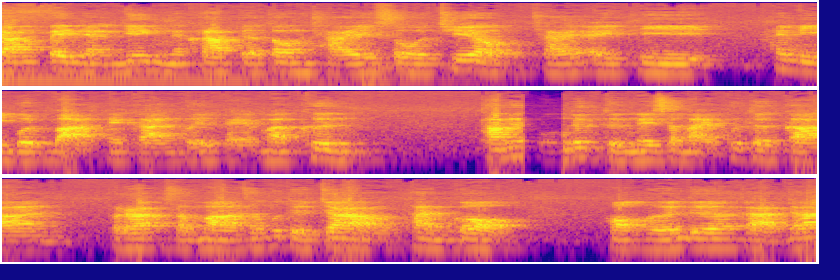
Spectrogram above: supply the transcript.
จำเป็นอย่างยิ่งนะครับ จะต้องใช้โซเชียลใช้ไอทีให้มีบทบาทในการเผยแผ่มากขึ้นทำให้ผมนึกถึงในสมัยพุทธกาลพระสัมมาสัมพุทธเจ้า ท่านก็เหาะเหินเดินอากาศได้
